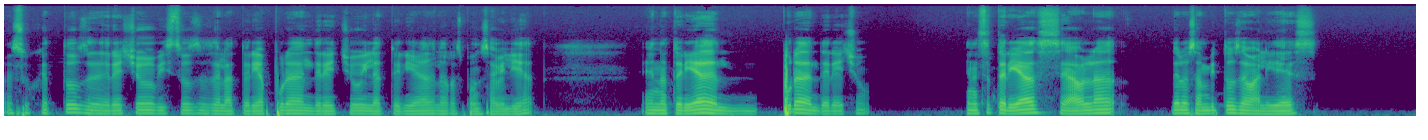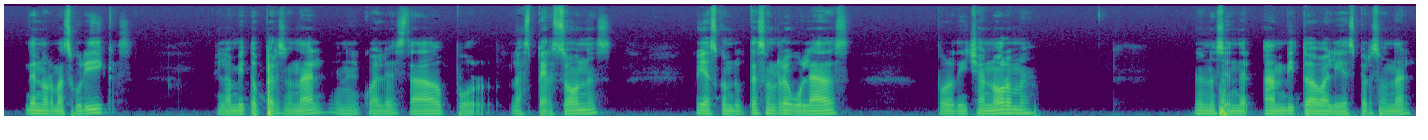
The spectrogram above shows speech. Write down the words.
los sujetos de derecho vistos desde la teoría pura del derecho y la teoría de la responsabilidad. En la teoría pura del derecho, en esta teoría se habla de los ámbitos de validez de normas jurídicas. El ámbito personal, en el cual está dado por las personas cuyas conductas son reguladas por dicha norma. La noción del ámbito de validez personal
